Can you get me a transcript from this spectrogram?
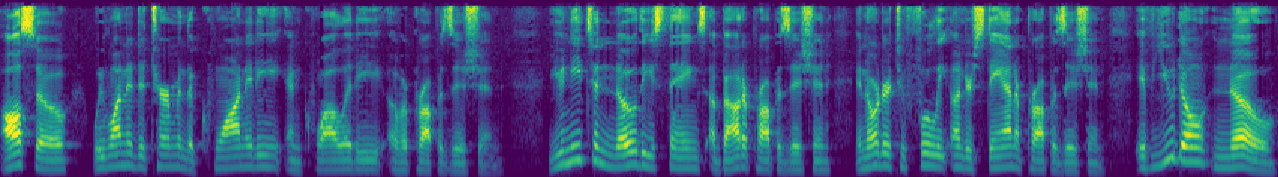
Also, we want to determine the quantity and quality of a proposition. You need to know these things about a proposition in order to fully understand a proposition. If you don't know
